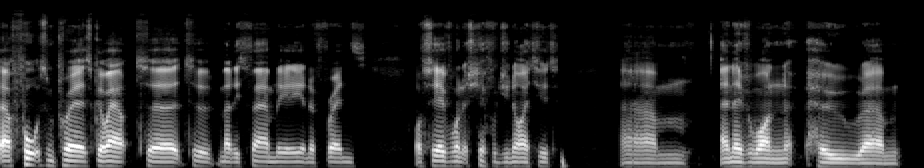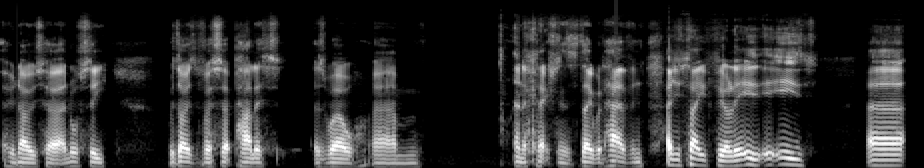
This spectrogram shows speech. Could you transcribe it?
our thoughts and prayers go out to, to Maddy's family and her friends. Obviously, everyone at Sheffield United, um, and everyone who um, who knows her, and obviously with those of us at Palace as well, um, and the connections they would have. And as you say, Phil, it, is- it is uh,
